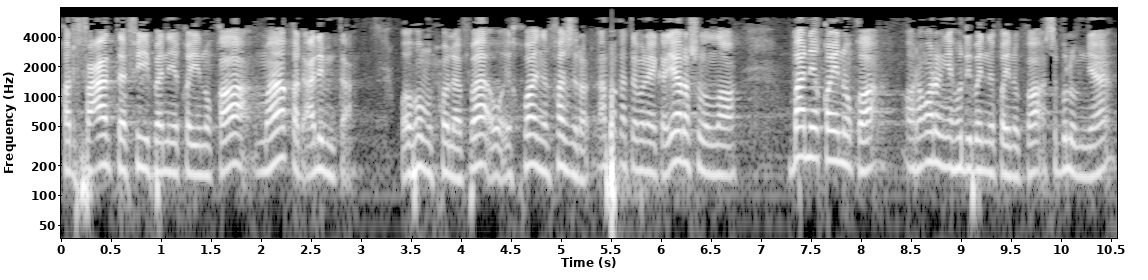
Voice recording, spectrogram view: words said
qad fa'alta fi bani Qainuqa ma qad alimta wa hum hulafa wa ikhwan al-Khazraj. Apa kata mereka? Ya Rasulullah Bani Qainuqa orang-orang Yahudi Bani Qainuqa sebelumnya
